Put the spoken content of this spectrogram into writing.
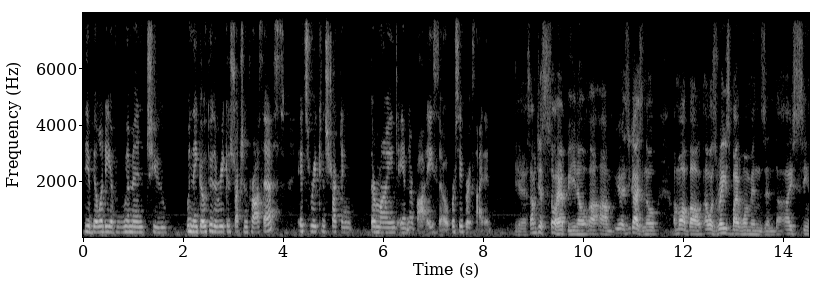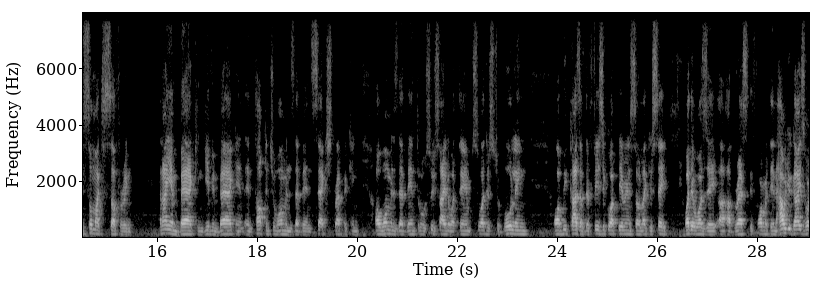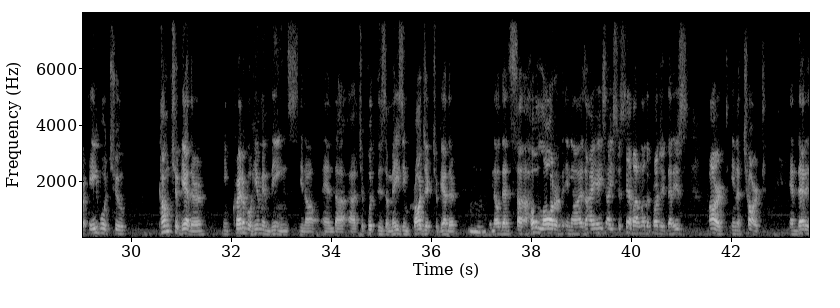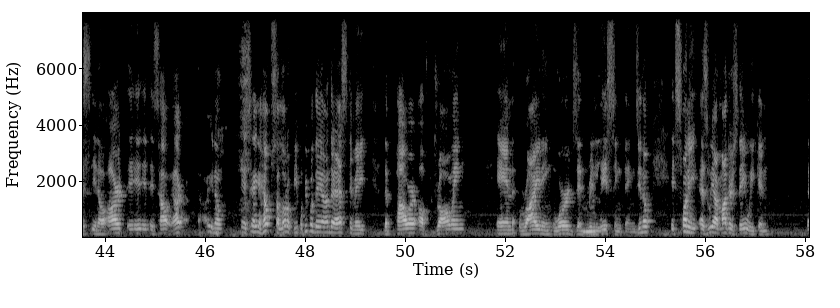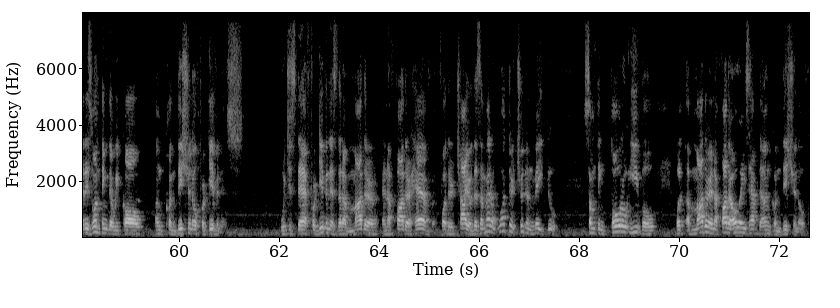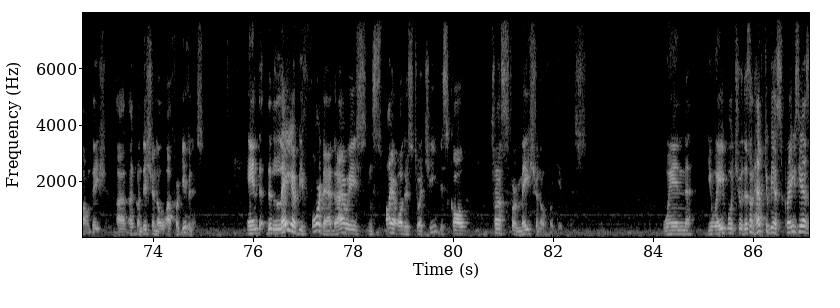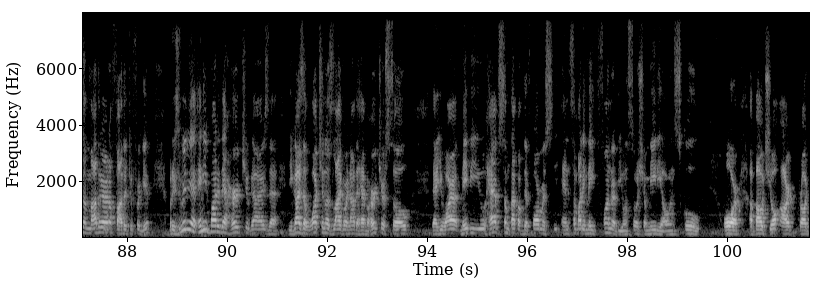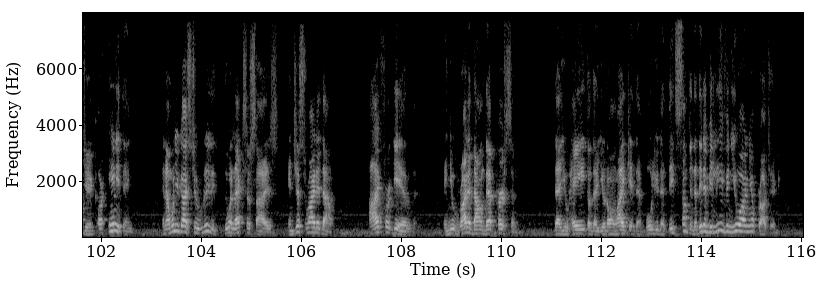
the ability of women to when they go through the reconstruction process it's reconstructing their mind and their body. So we're super excited. Yes, I'm just so happy. You know, uh, um, as you guys know, I'm all about. I was raised by women, and I've seen so much suffering, and I am back and giving back and, and talking to women that've been sex trafficking or women that've been through suicidal attempts, whether it's bullying or because of their physical appearance, or like you say, whether it was a, a breast deformity, and how you guys were able to come together incredible human beings, you know, and uh, uh, to put this amazing project together. Mm-hmm. You know, that's a whole lot of, you know, as I, I used to say about another project that is art in a chart. And that is, you know, art it, it's how, art, you know, it helps a lot of people. People, they underestimate the power of drawing and writing words and mm-hmm. releasing things. You know, it's funny, as we are Mother's Day weekend, that is one thing that we call unconditional forgiveness which is that forgiveness that a mother and a father have for their child. Doesn't matter what their children may do, something total evil, but a mother and a father always have the unconditional foundation, uh, unconditional uh, forgiveness. And the layer before that, that I always inspire others to achieve, is called transformational forgiveness. When you're able to, doesn't have to be as crazy as a mother or a father to forgive, but it's really anybody that hurt you guys, that you guys are watching us live right now that have hurt your soul, that you are maybe you have some type of deformity and somebody made fun of you on social media or in school or about your art project or anything. And I want you guys to really do an exercise and just write it down. I forgive, and you write it down that person that you hate or that you don't like it, that bullied you, that did something, that didn't believe in you or in your project.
